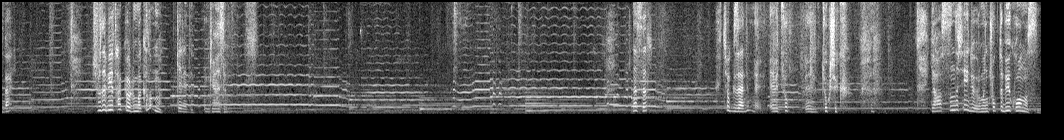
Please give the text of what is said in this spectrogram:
Sibel. Şurada bir yatak gördüm bakalım mı? Gel hadi. Geldim. Nasıl? Çok güzel değil mi? E, evet çok e, çok şık. Ya aslında şey diyorum hani çok da büyük olmasın.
